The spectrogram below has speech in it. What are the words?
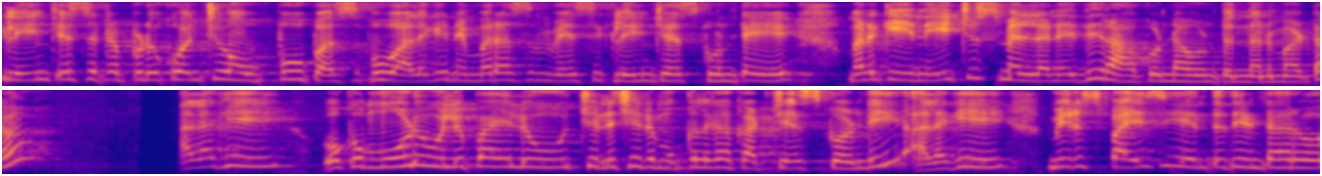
క్లీన్ చేసేటప్పుడు కొంచెం ఉప్పు పసుపు అలాగే నిమ్మరసం వేసి క్లీన్ చేసుకుంటే మనకి నీచు స్మెల్ అనేది రాకుండా ఉంటుందన్నమాట. అలాగే ఒక మూడు ఉల్లిపాయలు చిన్న చిన్న ముక్కలుగా కట్ చేసుకోండి. అలాగే మీరు స్పైసీ ఎంత తింటారో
